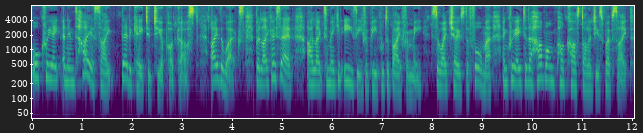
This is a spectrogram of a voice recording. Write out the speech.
or create an entire site dedicated to your podcast. Either works, but like I said, I like to make it easy for people to buy from me, so I chose the former and created a hub on Podcastology's website.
